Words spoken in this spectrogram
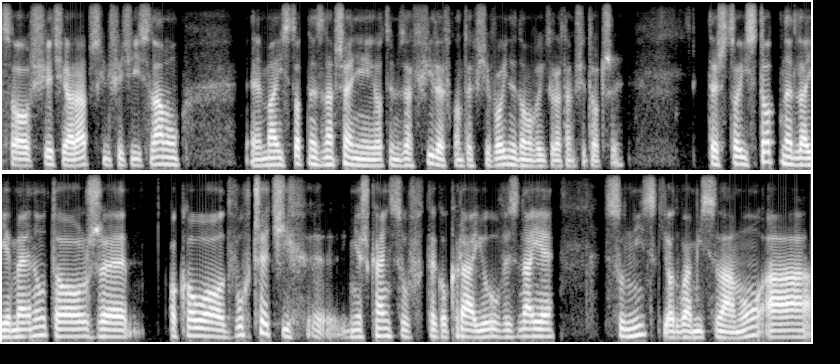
co w świecie arabskim, w świecie islamu ma istotne znaczenie i o tym za chwilę w kontekście wojny domowej, która tam się toczy. Też co istotne dla Jemenu, to że około dwóch trzecich e, mieszkańców tego kraju wyznaje sunnicki odłam islamu, a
